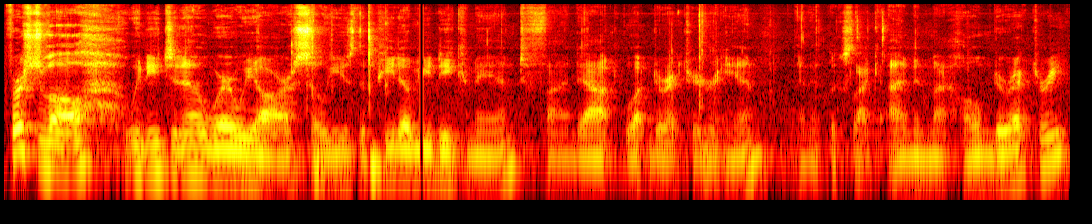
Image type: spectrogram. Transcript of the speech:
first of all, we need to know where we are. So we use the pwd command to find out what directory we're in. And it looks like I'm in my home directory.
